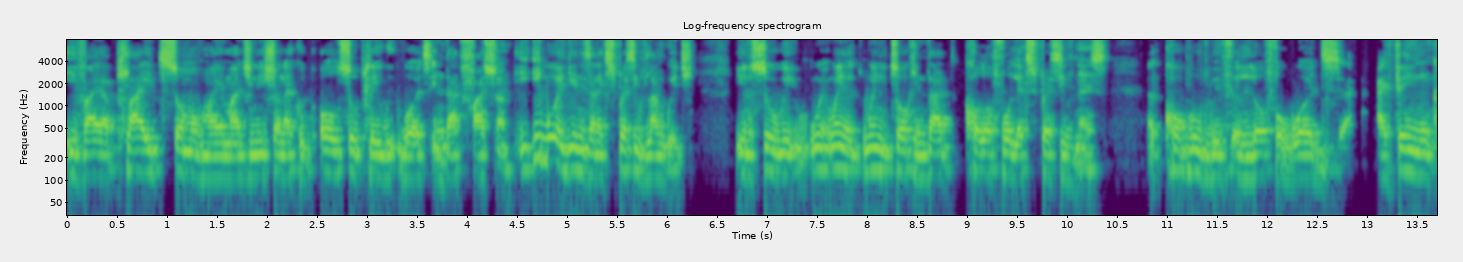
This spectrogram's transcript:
if I applied some of my imagination, I could also play with words in that fashion. Igbo again is an expressive language, you know. So we when you, when you talk in that colorful expressiveness, uh, coupled with a love for words, I think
